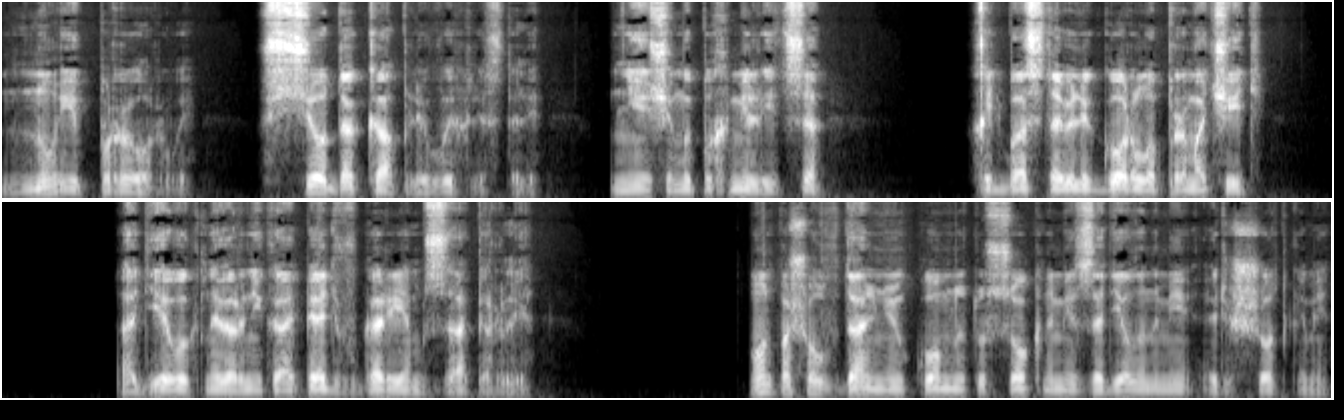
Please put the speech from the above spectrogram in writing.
Ну и прорвы! Все до капли выхлестали. Нечем и похмелиться — хоть бы оставили горло промочить. А девок наверняка опять в гарем заперли. Он пошел в дальнюю комнату с окнами, заделанными решетками.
